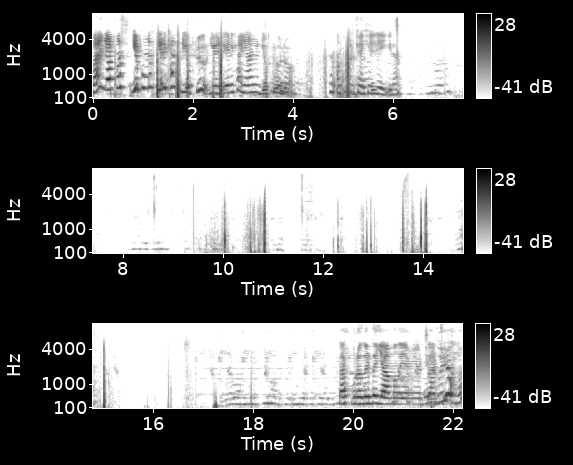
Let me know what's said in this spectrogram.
Ben yapması, yapılması gerekenleri yapıyor, gere- gereken yerleri yapıyorum. Sen Atatürk heykeliyle ilgilen. Bak buraları da yağmalayamıyoruz Emir artık. duyuyor musun?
